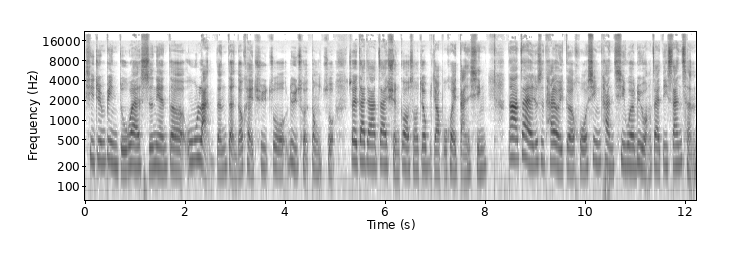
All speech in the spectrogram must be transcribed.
细菌、病毒，未来十年的污染等等都可以去做滤除的动作，所以大家在选购的时候就比较不会担心。那再来就是它有一个活性炭气味滤网在第三层，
